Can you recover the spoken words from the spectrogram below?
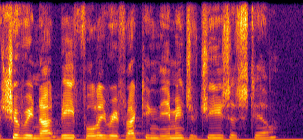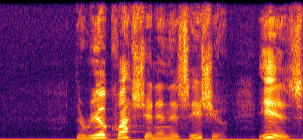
should we not be fully reflecting the image of Jesus still? The real question in this issue is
